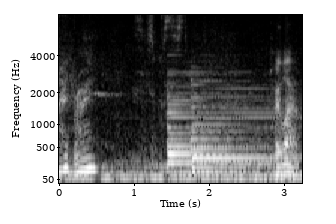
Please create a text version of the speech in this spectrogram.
ahead, Brian. Play loud.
